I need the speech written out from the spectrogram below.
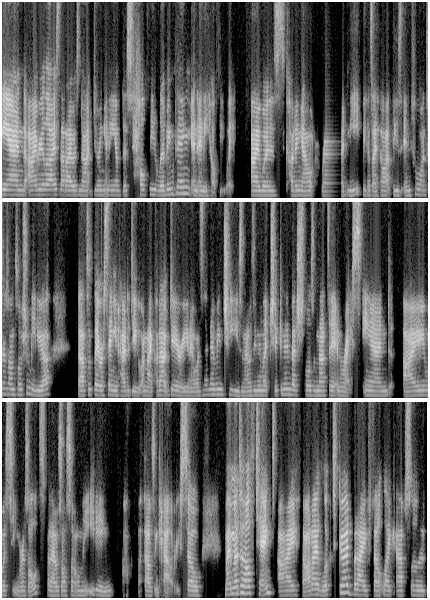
And I realized that I was not doing any of this healthy living thing in any healthy way. I was cutting out red meat because I thought these influencers on social media, that's what they were saying you had to do. And I cut out dairy and I wasn't having cheese and I was eating like chicken and vegetables and that's it and rice. And I was seeing results, but I was also only eating a thousand calories. So my mental health tanked. I thought I looked good, but I felt like absolute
